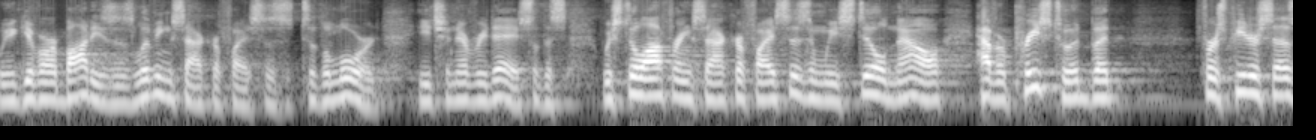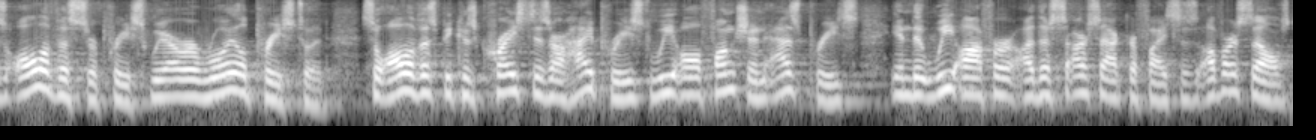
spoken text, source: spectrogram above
We give our bodies as living sacrifices to the Lord each and every day. So this, we're still offering sacrifices, and we still now have a priesthood, but First Peter says all of us are priests. We are a royal priesthood. So all of us, because Christ is our high priest, we all function as priests in that we offer our sacrifices of ourselves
